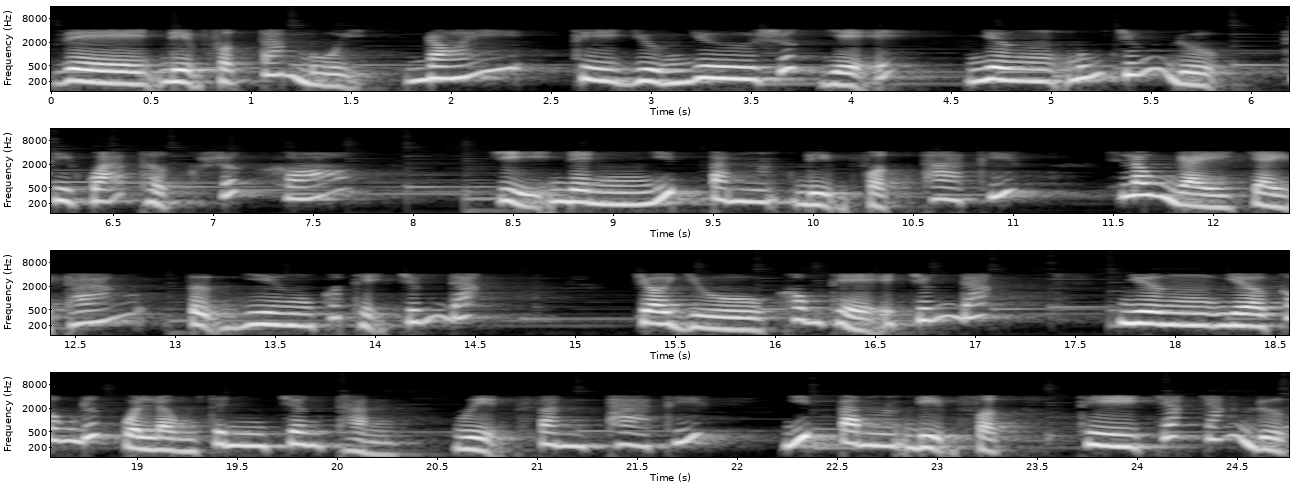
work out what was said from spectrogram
Về niệm phật tam muội, nói thì dường như rất dễ, nhưng muốn chứng được thì quả thật rất khó chỉ nên nhiếp tâm niệm phật tha thiết, lâu ngày chày tháng tự nhiên có thể chứng đắc. Cho dù không thể chứng đắc, nhưng nhờ công đức của lòng tin chân thành, nguyện sanh tha thiết, nhiếp tâm niệm phật thì chắc chắn được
